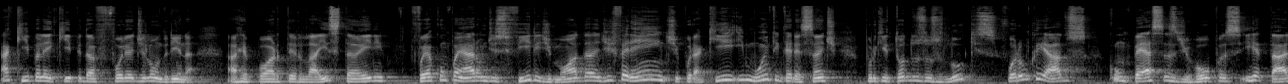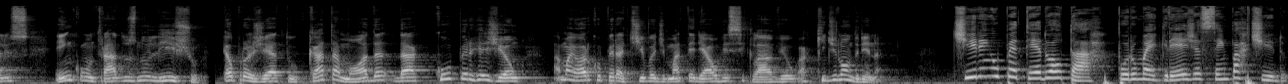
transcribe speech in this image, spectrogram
aqui pela equipe da Folha de Londrina. A repórter Laís Steine foi acompanhar um desfile de moda diferente por aqui e muito interessante, porque todos os looks foram criados com peças de roupas e retalhos encontrados no lixo. É o projeto Cata Moda da Cooper Região, a maior cooperativa de material reciclável aqui de Londrina. Tirem o PT do altar por uma igreja sem partido,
